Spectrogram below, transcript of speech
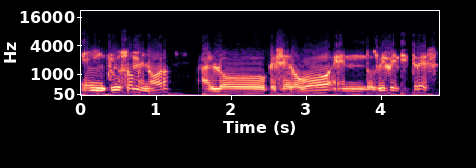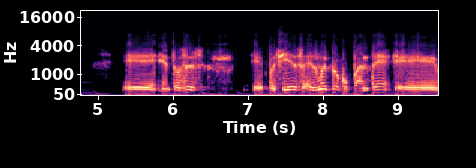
e incluso menor a lo que se erogó en 2023. Eh, entonces, eh, pues sí es, es muy preocupante eh,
